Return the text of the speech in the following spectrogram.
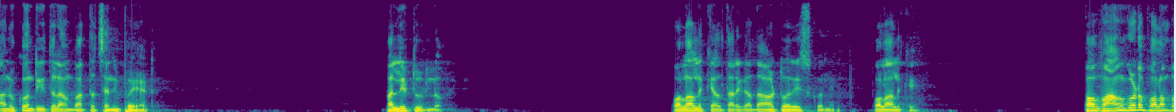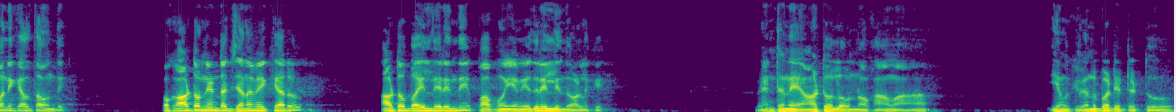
అనుకోని రీతిలో ఆమె భర్త చనిపోయాడు. పల్లెటూరులో. పొలాలకి వెళ్తారు కదా ఆటోలు వేసుకొని పొలాలకి. పాపం ఆమె కూడా పొలం పనికి వెళ్తా ఉంది. ఒక ఆటో నిండా జనం ఎక్కారు. ఆటో బయలుదేరింది. పాపం ఏం ఎదురెళ్ళింది వాళ్ళకి. వెంటనే ఆటోలో ఉన్న ఒక ఆమె ఈమెకి వినబడేటట్టు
